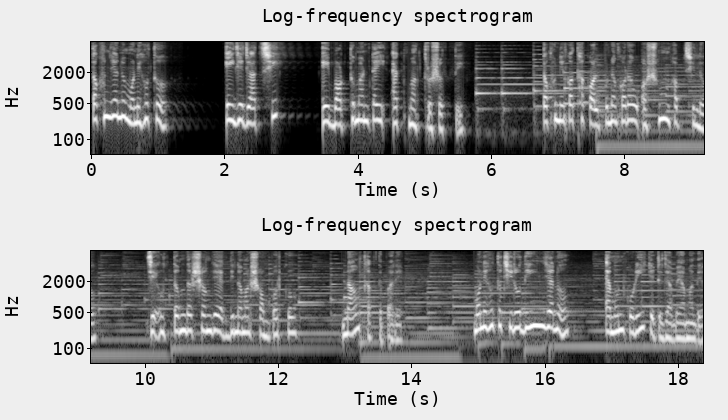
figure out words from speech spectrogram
তখন যেন মনে হতো, এই যে যাচ্ছি, এই বর্তমানটাই একমাত্র সত্যি। তখন কথা কল্পনা করাও অসম্ভব ছিল যে উত্তমদার সঙ্গে একদিন আমার সম্পর্ক নাও থাকতে পারে। মনে হতো চিরদিন যেন এমন করেই কেটে যাবে আমাদের।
